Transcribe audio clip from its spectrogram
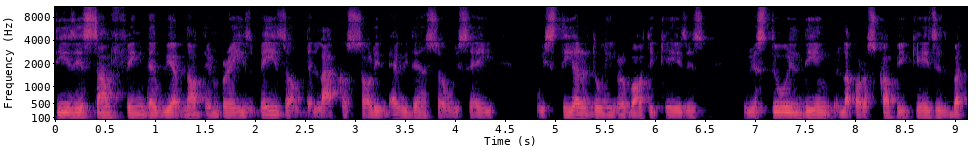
this is something that we have not embraced based on the lack of solid evidence. So we say we're still doing robotic cases. We are still doing laparoscopic cases, but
